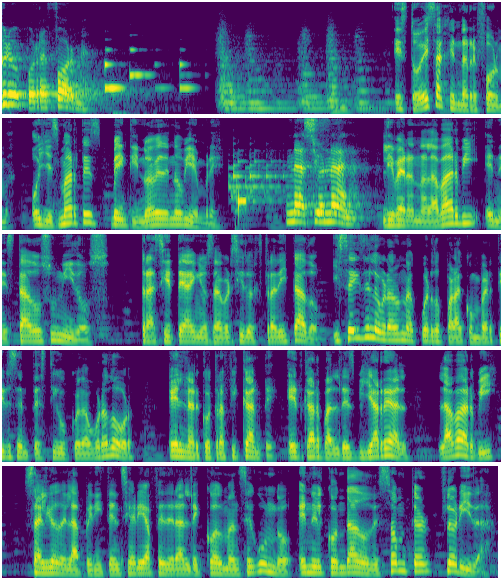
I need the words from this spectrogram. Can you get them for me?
Grupo Reforma. Esto es Agenda Reforma. Hoy es martes 29 de noviembre. Nacional. Liberan a la Barbie en Estados Unidos. Tras siete años de haber sido extraditado y seis de lograr un acuerdo para convertirse en testigo colaborador, el narcotraficante Edgar Valdés Villarreal, la Barbie, salió de la Penitenciaría Federal de Coleman II en el condado de Sumter, Florida.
